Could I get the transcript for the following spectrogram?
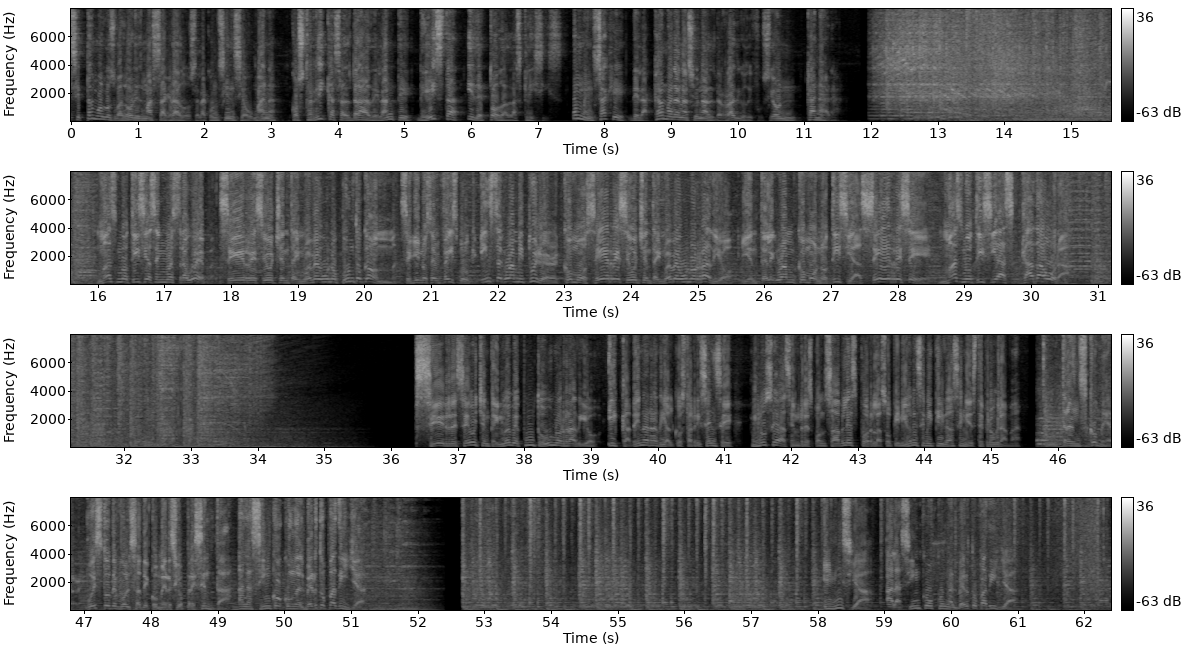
aceptamos los valores más sagrados de la conciencia humana, Costa Rica saldrá adelante de esta y de todas las crisis. Un mensaje de la Cámara Nacional de Radiodifusión, Canara. Más noticias en nuestra web, crc891.com. Seguimos en Facebook, Instagram y Twitter como CRC891 Radio y en Telegram como Noticias CRC. Más noticias cada hora. CRC 89.1 Radio y Cadena Radial Costarricense no se hacen responsables por las opiniones emitidas en este programa. Transcomer, puesto de bolsa de comercio, presenta a las 5 con Alberto Padilla. Inicia a las 5 con Alberto Padilla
